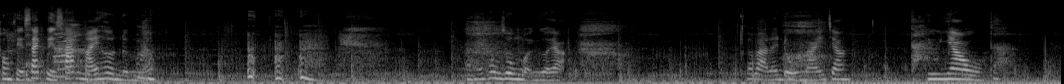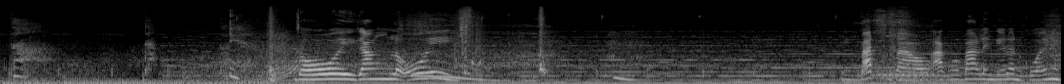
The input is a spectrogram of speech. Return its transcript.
Không thể sách về sát máy hơn được nữa. Máy không dung mọi người ạ. Các bạn ấy đổi máy chăng? Hưu nhau. Rồi, găng lỗi. Mình bắt vào Acrobat lên ghế lần cuối này.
